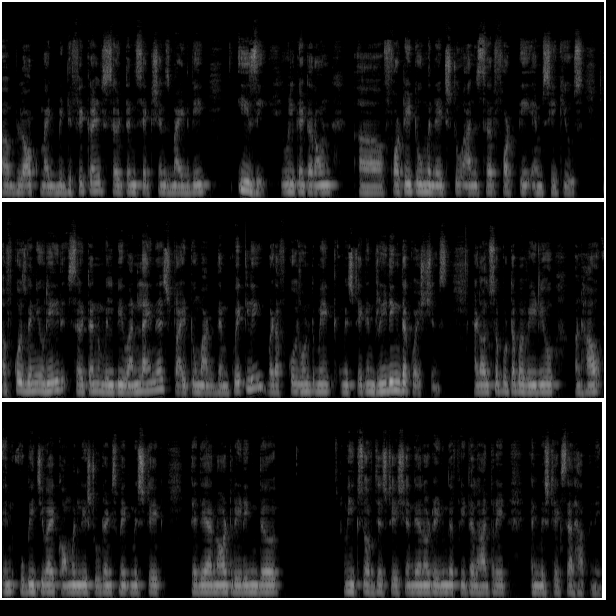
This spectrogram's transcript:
uh, block might be difficult. Certain sections might be easy. You will get around uh, 42 minutes to answer 40 mcqs of course when you read certain will be one liners try to mark them quickly but of course don't make a mistake in reading the questions. And also put up a video on how in obgy commonly students make mistake that they are not reading the weeks of gestation they are not reading the fetal heart rate and mistakes are happening.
